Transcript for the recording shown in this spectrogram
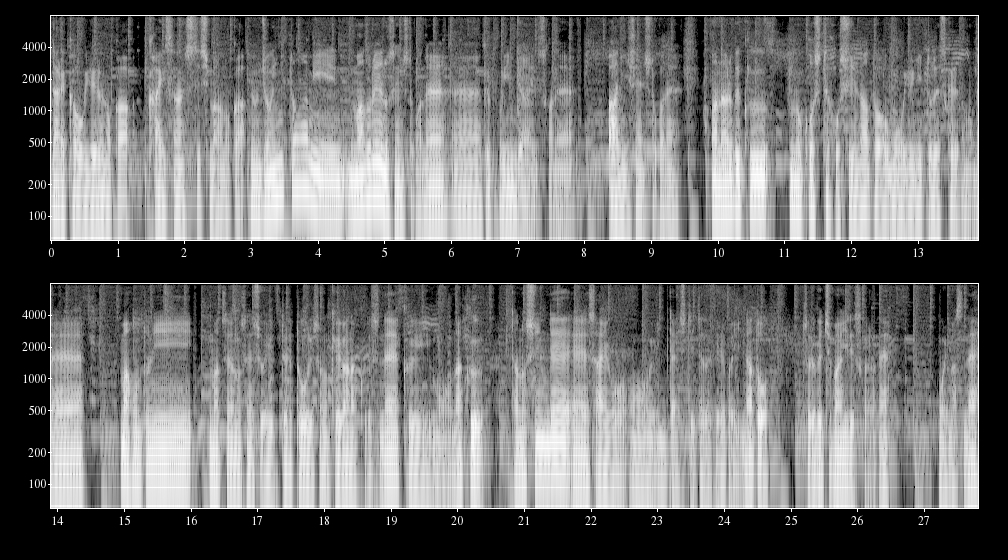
誰かを入れるのか、解散してしまうのか。でも、ジョイントアーミー、マドレーヌ選手とかね、えー結構いいんじゃないですかね。バーニー選手とかね。まあ、なるべく残してほしいなとは思うユニットですけれどもね。まあ本当に松山選手が言ってる通り、その怪我なくですね、悔いもなく楽しんで、え最後引退していただければいいなと、それが一番いいですからね、思いますね。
